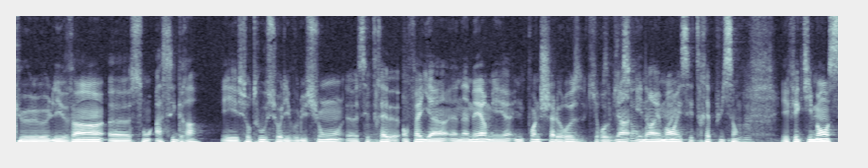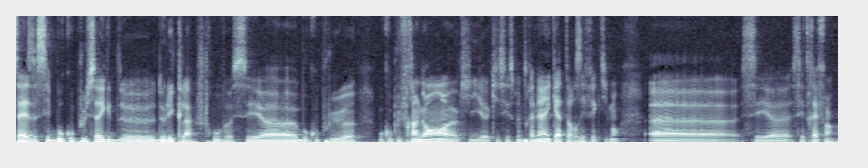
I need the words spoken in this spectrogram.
que les vins euh, sont assez gras. Et surtout sur l'évolution, euh, c'est très. Enfin, il y a un, un amer, mais une pointe chaleureuse qui revient puissant. énormément Ouais. et c'est très puissant. Mhm. Effectivement, 16, c'est beaucoup plus avec de, de l'éclat, je trouve. C'est euh, beaucoup, plus, euh, beaucoup plus fringant, qui, qui s'exprime très bien. Et 14, effectivement, c'est très fin.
